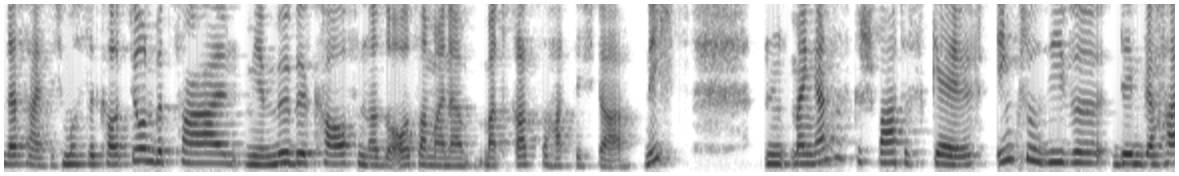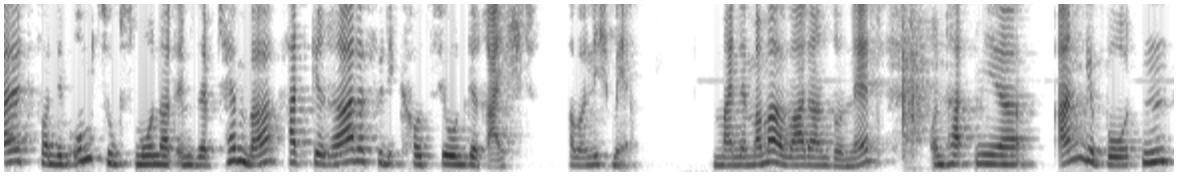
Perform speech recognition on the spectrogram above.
Das heißt, ich musste Kaution bezahlen, mir Möbel kaufen, also außer meiner Matratze hatte ich da nichts. Mein ganzes gespartes Geld, inklusive dem Gehalt von dem Umzugsmonat im September, hat gerade für die Kaution gereicht, aber nicht mehr. Meine Mama war dann so nett und hat mir angeboten,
